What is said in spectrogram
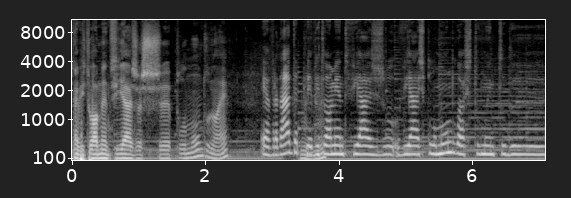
Habitualmente viajas eh, pelo mundo, não é? É verdade, é uhum. habitualmente viajo, viajo pelo mundo, gosto muito de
